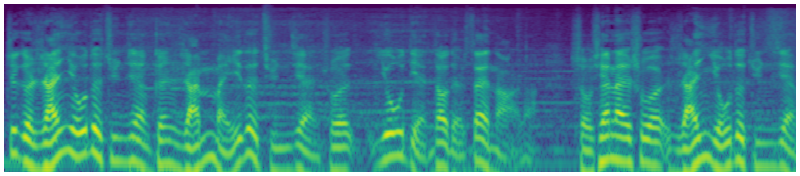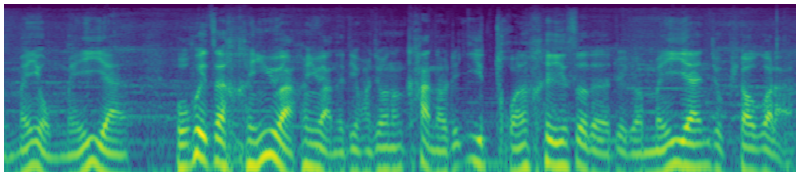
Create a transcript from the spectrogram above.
这个燃油的军舰跟燃煤的军舰说优点到底在哪儿呢？首先来说，燃油的军舰没有煤烟，不会在很远很远的地方就能看到这一团黑色的这个煤烟就飘过来了，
